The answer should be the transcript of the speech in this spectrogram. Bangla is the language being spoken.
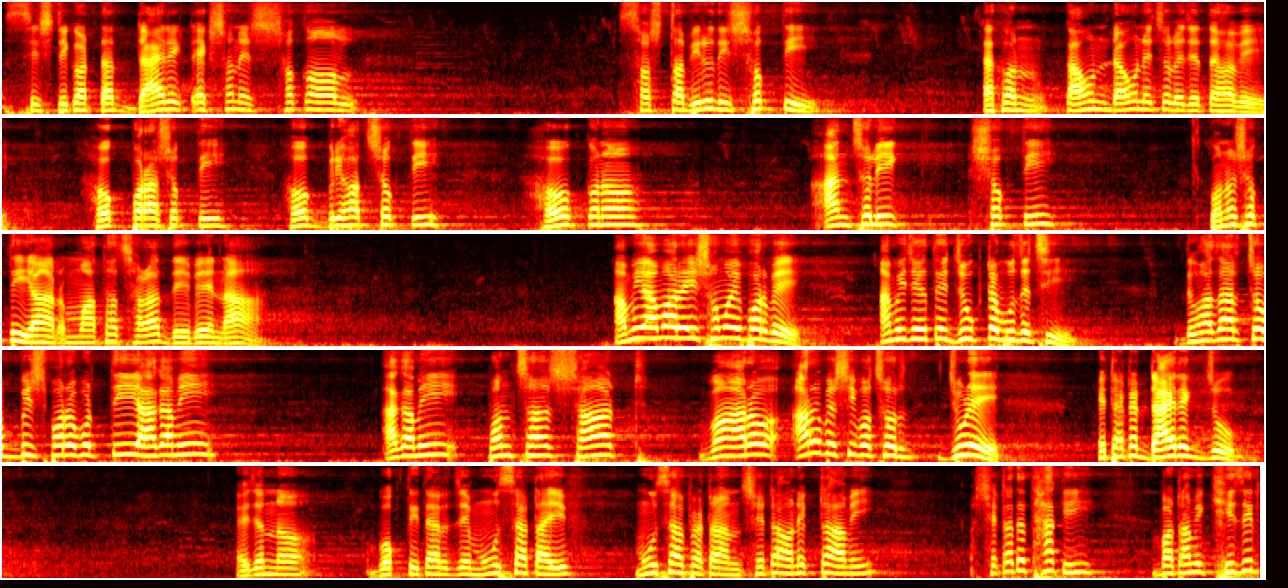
সৃষ্টিকর্তার ডাইরেক্ট অ্যাকশনের সকল ষষ্ঠা বিরোধী শক্তি এখন কাউন্ট ডাউনে চলে যেতে হবে। হোক পরাশক্তি, হোক বৃহৎ শক্তি হোক কোনো আঞ্চলিক শক্তি, কোনো শক্তি আর মাথা ছাড়া দেবে না। আমি আমার এই সময় পর্বে, আমি যেহেতু যুগটা বুঝেছি দু হাজার চব্বিশ পরবর্তী আগামী আগামী পঞ্চাশ, ষাট বা আরও আরও বেশি বছর জুড়ে এটা একটা ডাইরেক্ট যুগ। এই জন্য বক্তৃতার যে মূসা টাইপ মূসা প্যাটার্ন সেটা অনেকটা আমি, সেটাতে থাকি বাট আমি খিজির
